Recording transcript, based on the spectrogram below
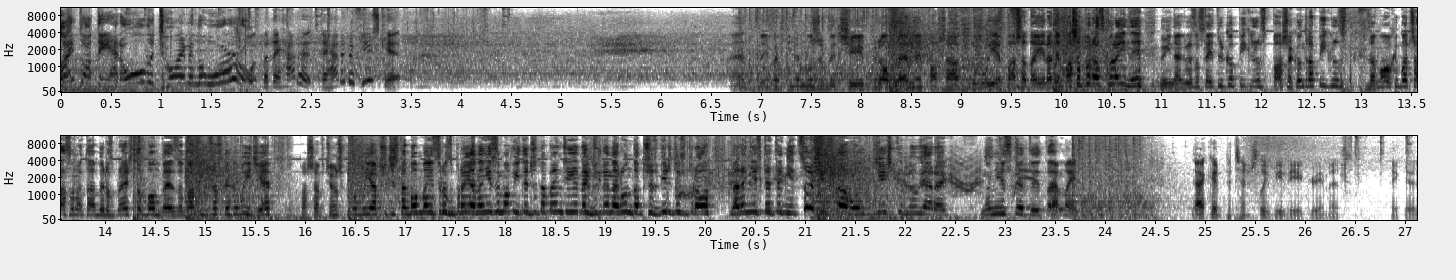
I thought they had all the time in the world! But they had a they had a defuse kit. E, Tutaj za chwilę może być problem. Pasza próbuje, Pasza daje radę, Pasza po raz kolejny! No i nagle zostaje tylko Pickles, Pasza kontra Pickles. Za mało chyba czasu na to, aby rozbrać tą bombę. Zobaczmy, co z tego wyjdzie. Pasza wciąż próbuje, a przecież ta bomba jest rozbrojona. Niesamowite, czy to będzie jednak wygrana runda przez Virtus Pro. No ale niestety nie. Co się stało? Gdzieś ty był, Jarek? No niestety, That tam... might that could potentially be the agreement. Take a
